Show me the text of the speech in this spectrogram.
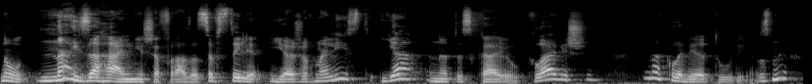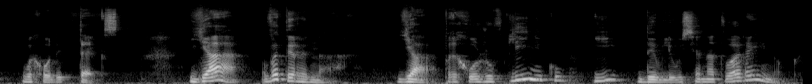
Ну, найзагальніша фраза це в стилі Я журналіст, я натискаю клавіші на клавіатурі. З них виходить текст. Я ветеринар. Я приходжу в клініку і дивлюся на тваринок.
